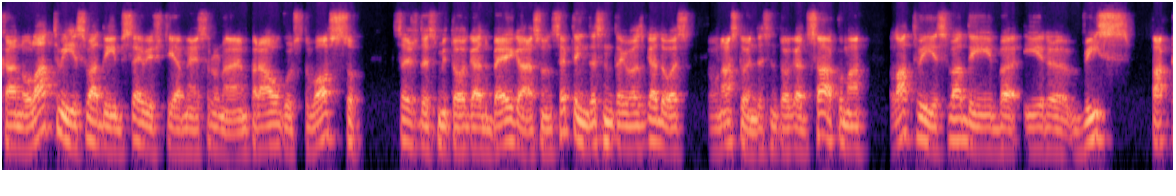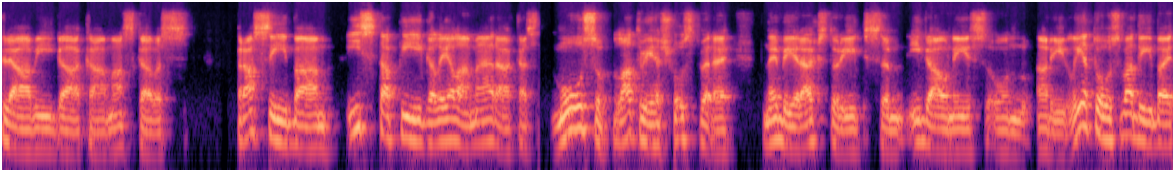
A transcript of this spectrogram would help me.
ka no Latvijas vadības, sevišķi, ja mēs runājam par Augustu Vosu, 60. gadu beigās un 70. gados un 80. gadu sākumā, Latvijas vadība ir vispakļāvīgākā Maskavas prasībām iztapīga lielā mērā, kas mūsu latviešu uztverē nebija raksturīgs um, Igaunijas un arī Lietuvas vadībai.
